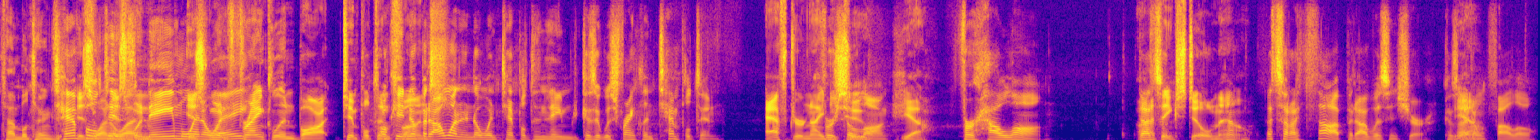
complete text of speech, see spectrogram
Templeton is Templeton's went away. when- name went is when? Franklin bought Templeton Okay, no, but I want to know when Templeton's name because it was Franklin Templeton after 92. for so long. Yeah. for how long? I That's think still now. That's what I thought, but I wasn't sure because I don't follow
